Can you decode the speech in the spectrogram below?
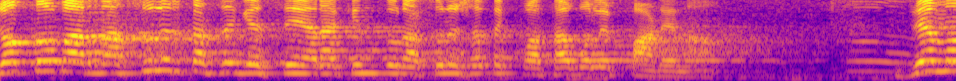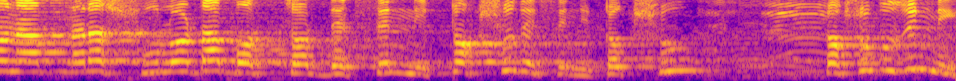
যতবার রাসুলের কাছে গেছে এরা কিন্তু রাসুলের সাথে কথা বলে পারে না। যেমন আপনারা ষোলোটা বছর দেখছেননি টকশু দেখছেননি টকশু? টকশু বুঝেননি?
